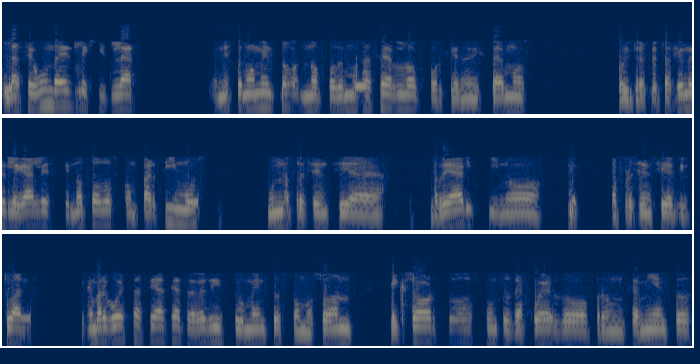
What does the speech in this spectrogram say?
La segunda es legislar. En este momento no podemos hacerlo porque necesitamos, por interpretaciones legales que no todos compartimos, una presencia real y no la presencia virtual. Sin embargo, esta se hace a través de instrumentos como son exhortos, puntos de acuerdo, pronunciamientos,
